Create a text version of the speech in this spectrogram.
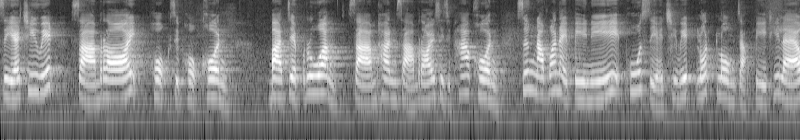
เสียชีวิต 366 คน บาดเจ็บรวม 3,345 คน ซึ่งนับว่าในปีนี้ผู้เสียชีวิตลดลงจากปีที่แล้ว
